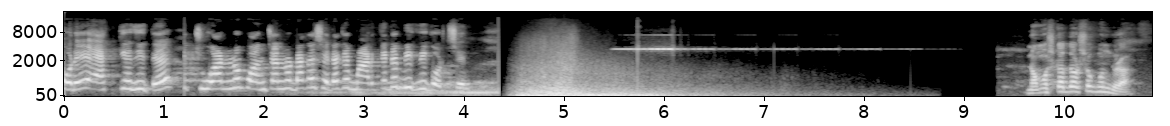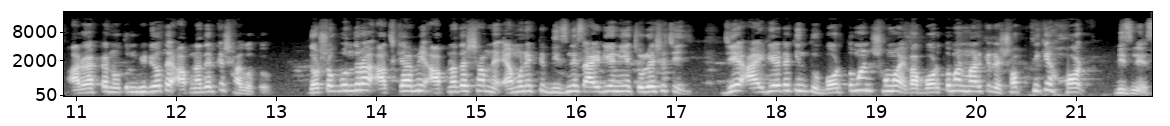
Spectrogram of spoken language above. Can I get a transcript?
করে এক কেজিতে চুয়ান্ন, পঞ্চান্ন টাকা সেটাকে মার্কেটে বিক্রি করছেন। নমস্কার দর্শক বন্ধুরা আরও একটা নতুন ভিডিওতে আপনাদেরকে স্বাগত। দর্শক বন্ধুরা, আজকে আমি আপনাদের সামনে এমন একটি বিজনেস আইডিয়া নিয়ে চলে এসেছি, যে আইডিয়াটা কিন্তু বর্তমান সময় বা বর্তমান মার্কেটে সব থেকে হট বিজনেস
